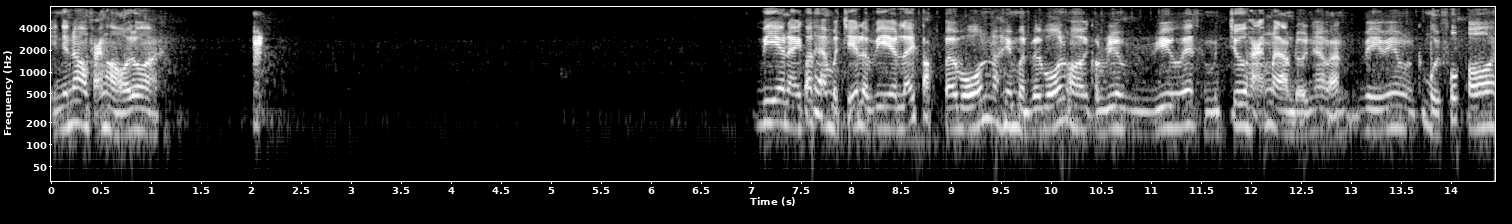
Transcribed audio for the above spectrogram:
Thì nó không phản hồi luôn rồi video này, có thể mình chỉ là video lấy tập V4 thì mình V4 thôi, còn review ấy thì mình chưa hẳn làm được nha bạn. Vì mình có 10 phút thôi.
